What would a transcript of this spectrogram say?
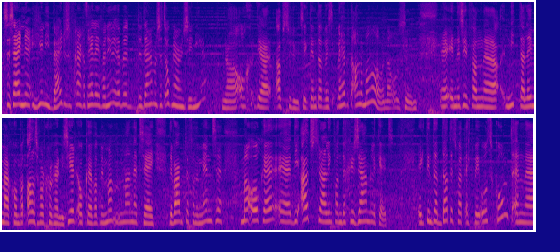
Ze zijn hier niet bij, dus ik vraag het heel even aan u. Hebben de dames het ook naar hun zin hier? Nou, ja, absoluut. Ik denk dat we, we hebben het allemaal naar ons zin. Uh, in de zin van uh, niet alleen maar gewoon wat alles wordt georganiseerd. Ook uh, wat mijn man, net zei, de warmte van de mensen. Maar ook die uitstraling van de gezamenlijkheid. Ik denk dat dat is wat echt bij ons komt. En uh,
